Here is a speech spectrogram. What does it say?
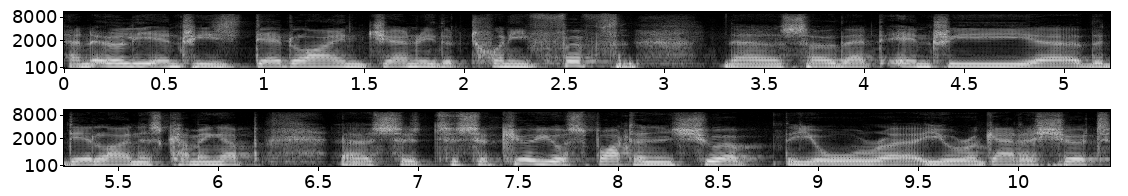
an early entries deadline January the 25th. Uh, so that entry, uh, the deadline is coming up. Uh, so to secure your spot and ensure your uh, your regatta shirt,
